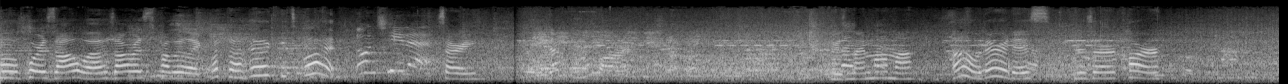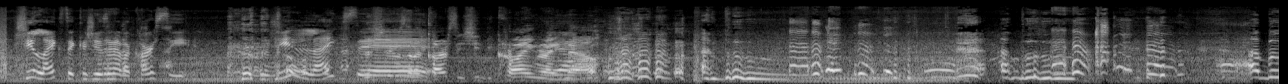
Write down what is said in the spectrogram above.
oh. Oh, poor Zawa. Zawa's probably like, what the heck? It's hot. Don't cheat it. Sorry. There's my mama. Oh, there it is. There's our car. She likes it because she doesn't have a car seat. She likes If she was in a car seat, she'd be crying right Yeah. now. A Abu.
